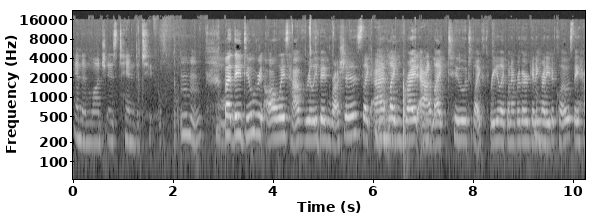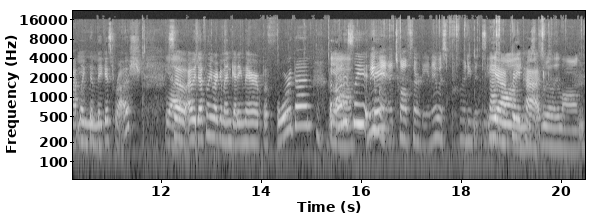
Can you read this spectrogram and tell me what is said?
and then lunch is ten to two. Mm-hmm. Yeah. But they do re- always have really big rushes, like at like right at like two to like three, like whenever they're getting ready to close, they have like the Mhm. biggest rush. Yeah. So I would definitely recommend getting there before then. But Yeah. honestly, We they- went at twelve thirty, and it was pretty busy. that yeah, line pretty was packed. really long.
